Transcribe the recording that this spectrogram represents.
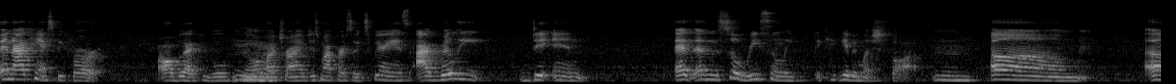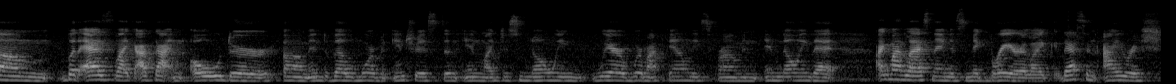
and I can't speak for all black people, you know, on my tribe, just my personal experience. I really didn't, and, and until recently, give it much thought. Um, um, but as like I've gotten older um, and developed more of an interest in, in like just knowing where where my family's from and, and knowing that like my last name is McBrayer, like that's an Irish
